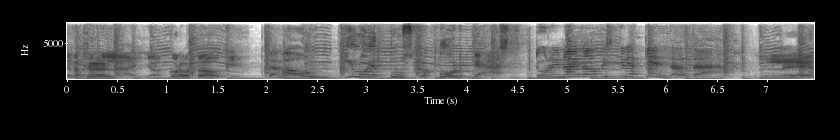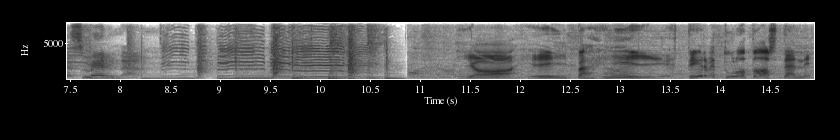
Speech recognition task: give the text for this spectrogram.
Silmät höröllään ja korvat auki. Tämä on Ilo ja Tuska podcast. Turinoita opiskelijakentältä. Let's mennään! Ja heipä hei! Tervetuloa taas tänne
